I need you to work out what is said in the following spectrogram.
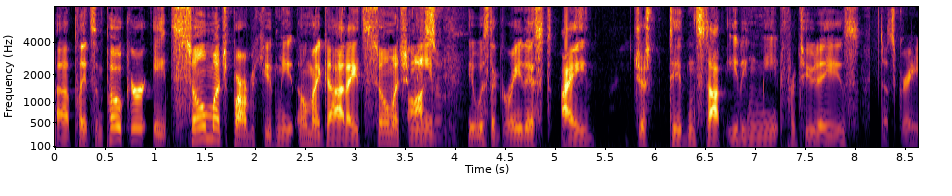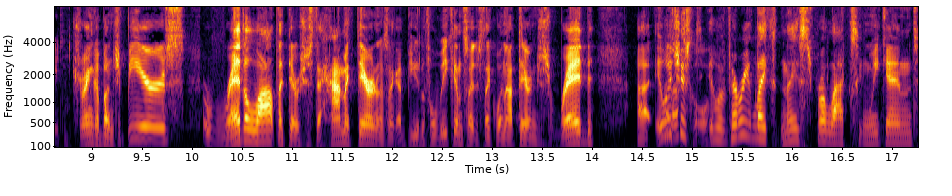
Uh, played some poker. Ate so much barbecued meat. Oh my god, I ate so much Awesome. meat. It was the greatest. I just didn't stop eating meat for two days. That's great. Drank a bunch of beers, read a lot. Like there was just a hammock there, and it was like a beautiful weekend. So I just like went out there and just read. Uh, it was Oh, that's just cool. it was very like nice, relaxing weekend.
